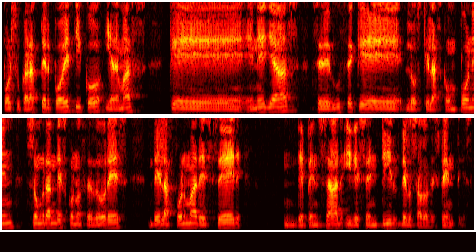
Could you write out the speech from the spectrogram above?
por su carácter poético y además que en ellas se deduce que los que las componen son grandes conocedores de la forma de ser, de pensar y de sentir de los adolescentes.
